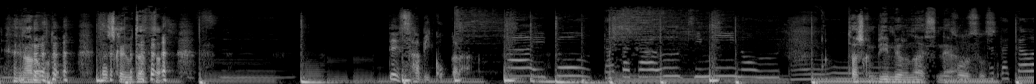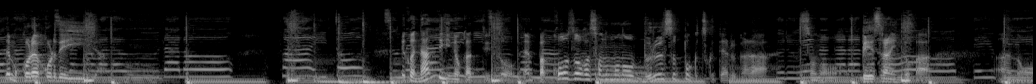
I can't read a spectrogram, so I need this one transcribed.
ね。なるほど。確かに歌ってた。で、サビこっから。確かに B メロないですね。そうそうそう。でもこれはこれでいいじゃん。で、これなんでいいのかっていうと、やっぱ構造がそのものをブルースっぽく作ってあるから、その、ベースラインとか、あの、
